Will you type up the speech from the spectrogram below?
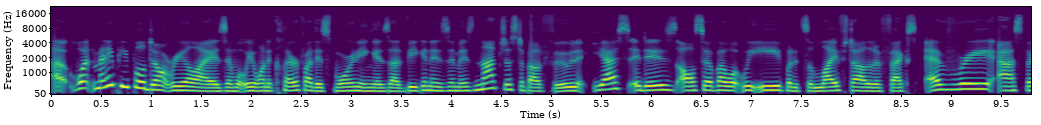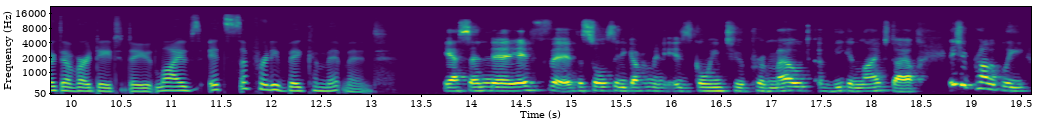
Uh, what many people don't realize, and what we want to clarify this morning, is that veganism is not just about food. Yes, it it is also about what we eat, but it's a lifestyle that affects every aspect of our day to day lives. It's a pretty big commitment. Yes, and if, if the Seoul City government is going to promote a vegan lifestyle, they should probably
